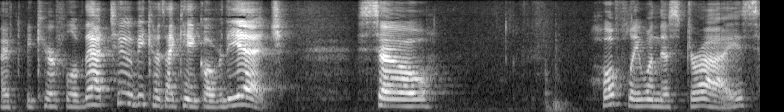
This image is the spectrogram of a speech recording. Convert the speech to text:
I have to be careful of that too because I can't go over the edge. So, hopefully when this dries,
